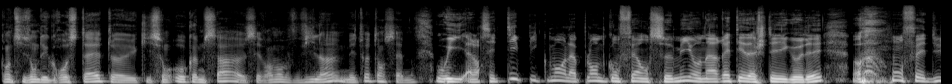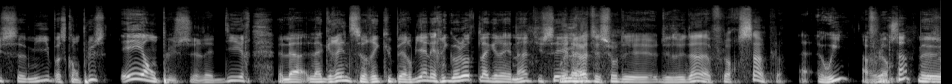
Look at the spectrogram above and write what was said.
quand ils ont des grosses têtes euh, qui sont hauts comme ça, euh, c'est vraiment vilain. Mais toi, t'en sèmes. Oui, alors c'est typiquement la plante qu'on fait en semis. On a arrêté d'acheter les godets. on fait du semis parce qu'en plus, et en plus, j'allais te dire, la, graine se récupère bien. Elle est rigolote, la graine, hein, tu sais. Oui, mais là, tu es sur des, des à fleurs simples. oui, à ah fleurs simples, mais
